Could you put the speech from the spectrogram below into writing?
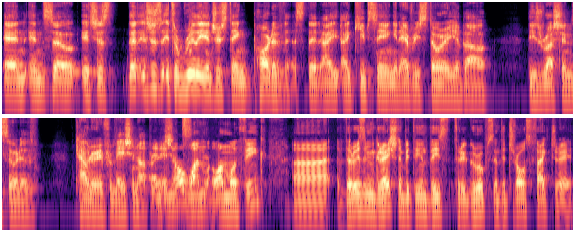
And and so it's just that it's just it's a really interesting part of this that I, I keep seeing in every story about these Russian sort of counter information operations. And you know one one more thing, uh, there is immigration between these three groups in the Trolls factory.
